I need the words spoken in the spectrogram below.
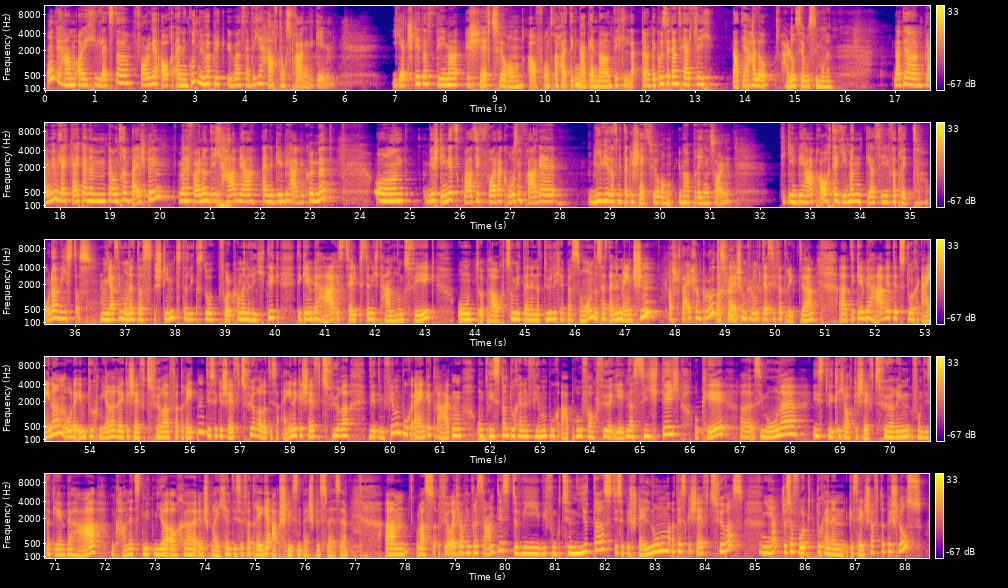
Und wir haben euch in letzter Folge auch einen guten Überblick über sämtliche Haftungsfragen gegeben. Jetzt steht das Thema Geschäftsführung auf unserer heutigen Agenda und ich äh, begrüße ganz herzlich Nadja. Hallo. Hallo, Servus Simone. Nadja, bleiben wir vielleicht gleich bei, einem, bei unserem Beispiel meine Freundin und ich haben ja eine GmbH gegründet und wir stehen jetzt quasi vor der großen Frage, wie wir das mit der Geschäftsführung überhaupt regeln sollen. Die GmbH braucht ja jemanden, der sie vertritt, oder? Wie ist das? Ja, Simone, das stimmt, da liegst du vollkommen richtig. Die GmbH ist selbst ja nicht handlungsfähig und braucht somit eine natürliche Person, das heißt einen Menschen, aus Fleisch und Blut? Aus Fleisch und Blut, der sie vertritt, ja. Äh, die GmbH wird jetzt durch einen oder eben durch mehrere Geschäftsführer vertreten. Diese Geschäftsführer oder dieser eine Geschäftsführer wird im Firmenbuch eingetragen und ist dann durch einen Firmenbuchabruf auch für jeden ersichtlich, okay, äh, Simone, ist wirklich auch Geschäftsführerin von dieser GmbH und kann jetzt mit mir auch äh, entsprechend diese Verträge abschließen beispielsweise. Ähm, was für euch auch interessant ist, wie, wie funktioniert das, diese Bestellung des Geschäftsführers? Ja. Das erfolgt durch einen Gesellschafterbeschluss.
